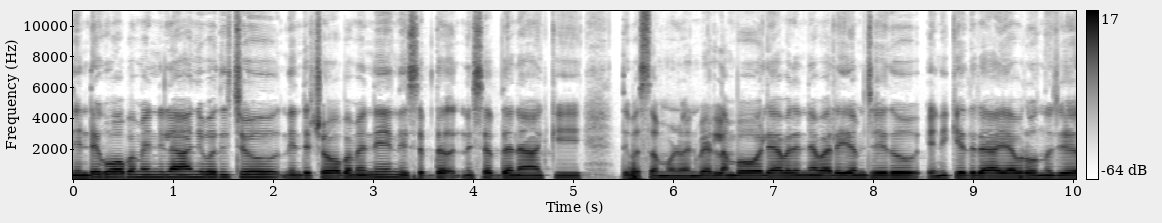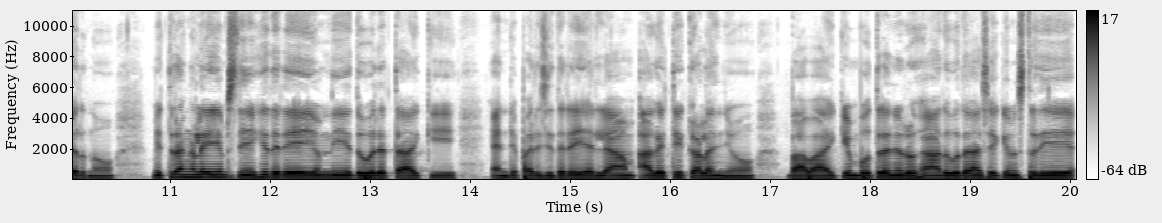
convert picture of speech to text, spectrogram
നിന്റെ കോപം എന്നിൽ ആഞ്ഞുവദിച്ചു. നിന്റെ ക്ഷോഭം എന്നെ നിശബ്ദ നിശബ്ദനാക്കി. ദിവസം മുഴുവൻ വെള്ളം പോലെ അവരെന്നെ വലയം ചെയ്തു. എനിക്കെതിരായി അവർ ഒന്നു ചേർന്നു. മിത്രങ്ങളെയും സ്നേഹിതരെയും നീ ദൂരത്താക്കി. എന്റെ പരിചിതരെയെല്ലാം അകറ്റിക്കളഞ്ഞു. ബാബായ്ക്കും പുത്രനും റുഹാദുദാശയ്ക്കും സ്തുതി.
